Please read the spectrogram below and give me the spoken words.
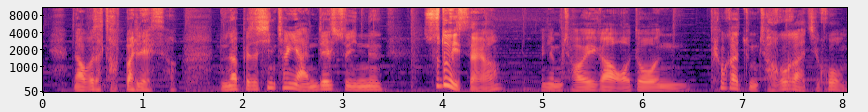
나보다 더 빨리 해서 눈앞에서 신청이 안 될 수 있는 수도 있어요. 왜냐면 저희가 얻어온 표가 좀 적어가지고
